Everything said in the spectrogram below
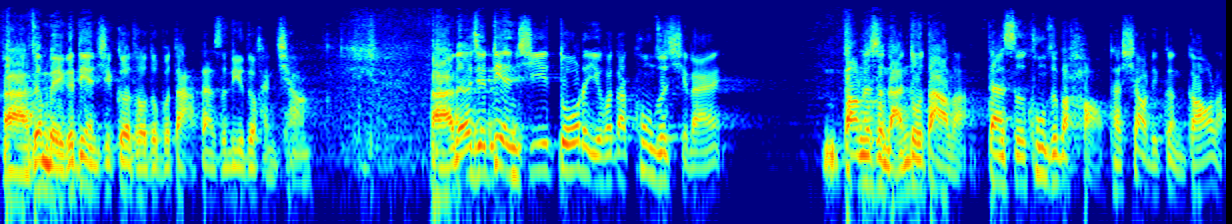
啊，这每个电机个头都不大，但是力度很强，啊，而且电机多了以后，它控制起来。当然是难度大了，但是控制的好，它效率更高了。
